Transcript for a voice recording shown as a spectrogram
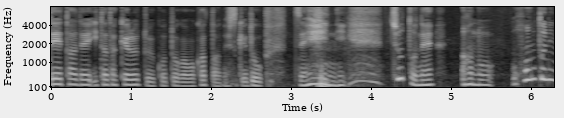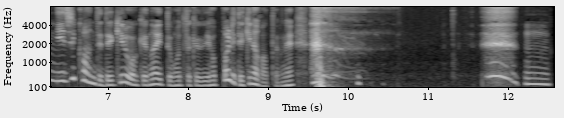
データでいただけるということが分かったんですけど全員に。ちょっとねあの本当に2時間でできるわけないって思ってたけどやっぱりできなかったよね。うん、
